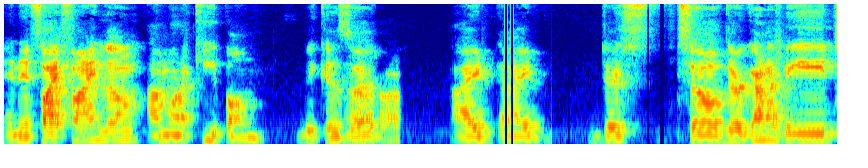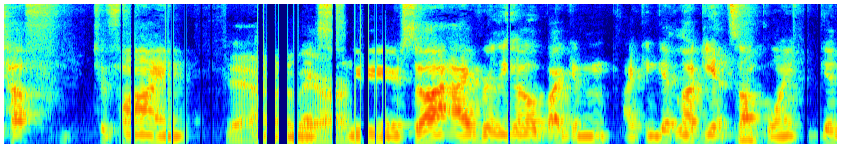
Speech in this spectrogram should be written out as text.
And if I find them, I'm gonna keep them because I, Uh, I, I, there's so they're gonna be tough to find next are. few years. So I, I really hope I can I can get lucky at some point, get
